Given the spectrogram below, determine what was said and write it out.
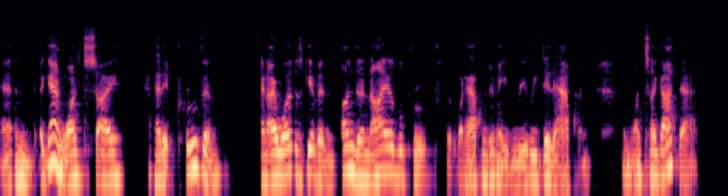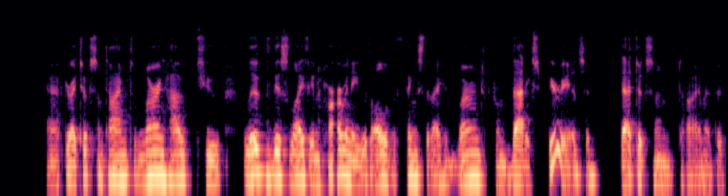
And again, once I had it proven, and I was given undeniable proof that what happened to me really did happen. And once I got that, after I took some time to learn how to live this life in harmony with all of the things that I had learned from that experience. And that took some time. It took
